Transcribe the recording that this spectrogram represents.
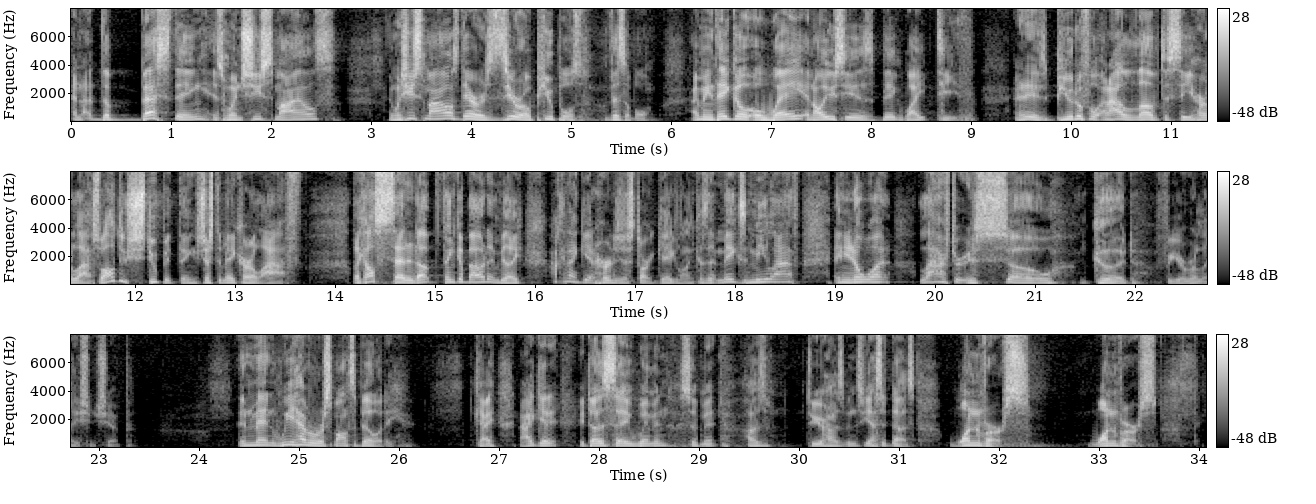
And the best thing is when she smiles, and when she smiles, there are zero pupils visible. I mean, they go away, and all you see is big white teeth. And it is beautiful, and I love to see her laugh. So I'll do stupid things just to make her laugh. Like I'll set it up, think about it, and be like, how can I get her to just start giggling? Because it makes me laugh. And you know what? Laughter is so good for your relationship. And men, we have a responsibility. Okay? Now I get it. It does say women submit hus- to your husbands. Yes, it does. One verse. One verse.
